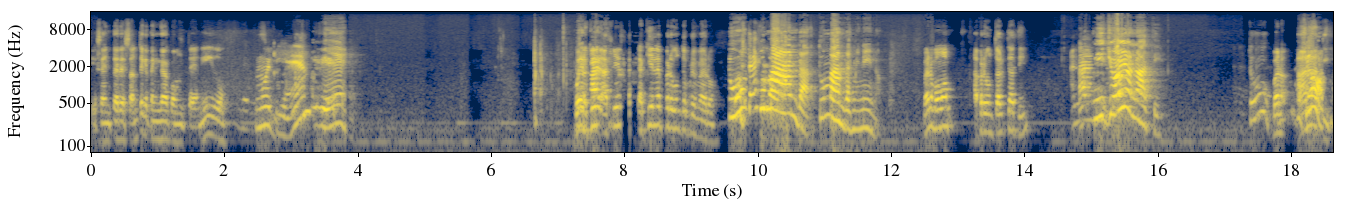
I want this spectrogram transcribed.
que sea interesante, que tenga contenido. Muy bien. Muy bien. Bueno, ¿a quién, a quién- a quién le pregunto primero? Tú, Usted tú mandas, tú mandas, mi Nino. Bueno, vamos a preguntarte a ti. ¿A ti, yo o Nati? Tú. Bueno, a. Nati.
